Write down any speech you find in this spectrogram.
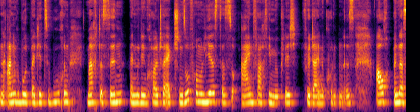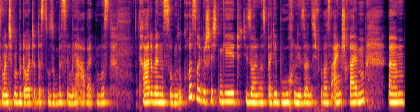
ein Angebot bei dir zu buchen, macht es Sinn, wenn du den Call to Action so formulierst, dass es so einfach wie möglich für deine Kunden ist. Auch wenn das manchmal bedeutet, dass du so ein bisschen mehr arbeiten musst. Gerade wenn es um so größere Geschichten geht, die sollen was bei dir buchen, die sollen sich für was einschreiben, ähm,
